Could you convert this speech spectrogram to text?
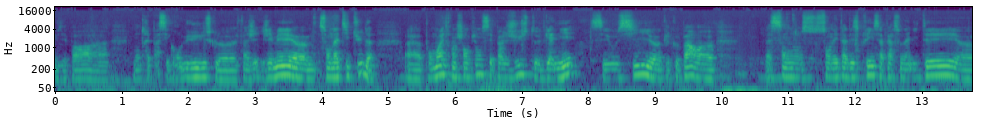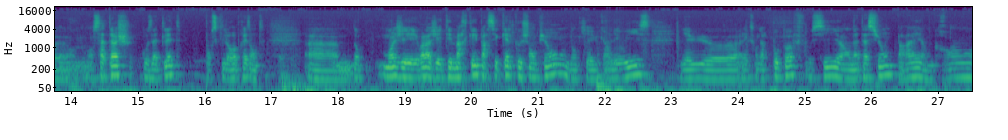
Il faisait pas montrait pas ses gros muscles. Enfin, j'ai- j'aimais son attitude. Pour moi, être un champion, c'est pas juste gagner, c'est aussi quelque part bah, son, état d'esprit, sa personnalité. on on s'attache aux athlètes pour ce qu'ils représentent. Euh, donc moi, j'ai voilà, j'ai été marqué par ces quelques champions. Donc il y a eu Carl Lewis. Il y a eu euh, Alexander Popov aussi en natation, pareil, un grand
